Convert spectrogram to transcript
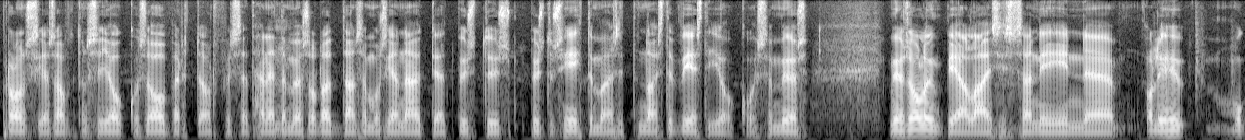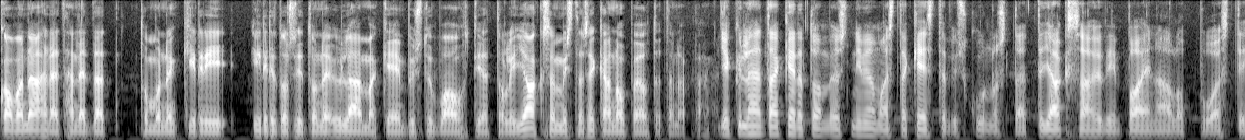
pronssia saavuttanut joukkueessa Oberdorfissa, että häneltä myös odotetaan semmoisia näyttöjä, että pystyisi, pystyisi hiihtämään sitten naisten viestijoukkueessa myös, myös olympialaisissa, niin oli hy- mukava nähdä, että häneltä tuommoinen kiri irtosi tuonne ylämäkeen pysty vauhtia, että oli jaksamista sekä nopeutta tänä päivänä. Ja kyllähän tämä kertoo myös nimenomaan sitä kestävyyskunnosta, että jaksaa hyvin painaa loppuun asti.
